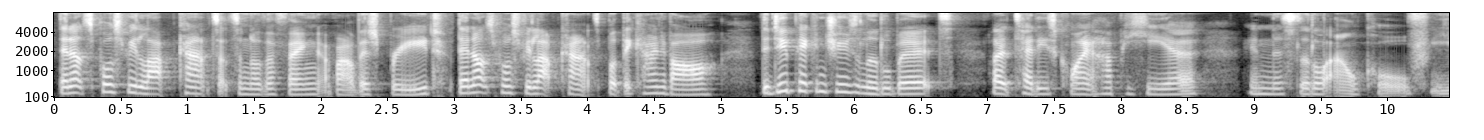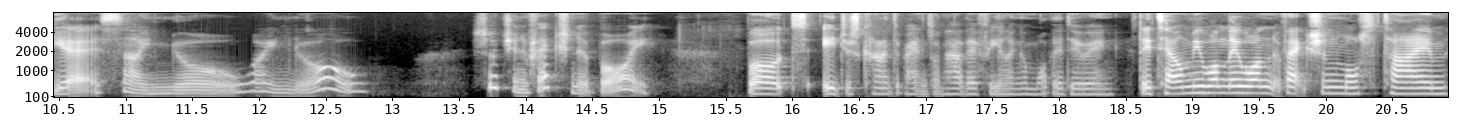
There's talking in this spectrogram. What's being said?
They're not supposed to be lap cats, that's another thing about this breed. They're not supposed to be lap cats, but they kind of are. They do pick and choose a little bit, like Teddy's quite happy here in this little alcove. Yes, I know, I know. Such an affectionate boy but it just kind of depends on how they're feeling and what they're doing. They tell me when they want affection most of the time.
